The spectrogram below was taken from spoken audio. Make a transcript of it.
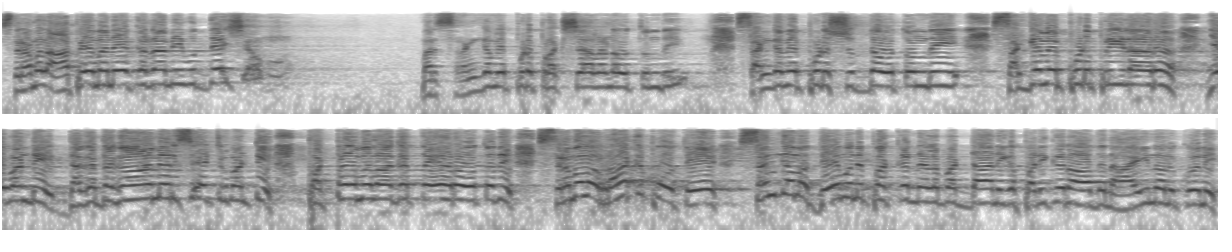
శ్రమలు ఆపేయమనే కదా మీ ఉద్దేశం? మరి సంఘం ఎప్పుడు ప్రక్షాళన అవుతుంది? సంఘం ఎప్పుడు శుద్ధ అవుతుంది? సంఘం ఎప్పుడు ప్రియులారా? ఇవ్వండి దగదగా మెరిసేటువంటి పట్టణములాగా తయారవుతుంది. శ్రమలు రాకపోతే సంఘము దేవుని పక్కన నిలబడ్డానికి పనికిరాదని ఆయన అనుకొని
